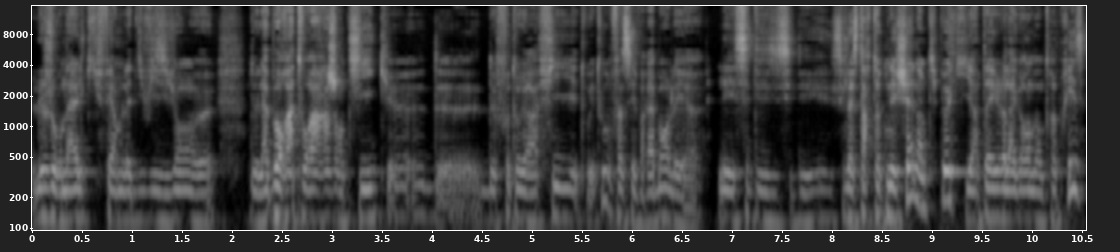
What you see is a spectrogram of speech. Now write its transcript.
le, journal qui ferme la division euh, de laboratoire argentique, euh, de, de photographie et tout et tout. Enfin, c'est vraiment les, les c'est c'est la startup nation un petit peu qui intègre la grande entreprise.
